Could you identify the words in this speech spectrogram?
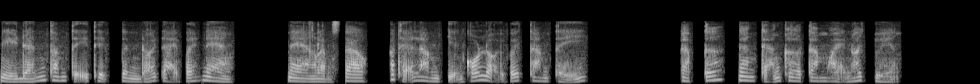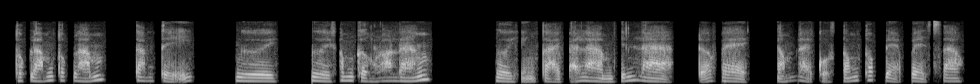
Nghĩ đến tam tỷ thiệt tình đối đại với nàng, nàng làm sao có thể làm chuyện có lợi với tam tỷ. Lập tức ngăn cản cơ tam huệ nói chuyện. Tốt lắm, tốt lắm, tam tỷ, người, người không cần lo lắng. Người hiện tại phải làm chính là trở về ngắm lại cuộc sống tốt đẹp về sau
